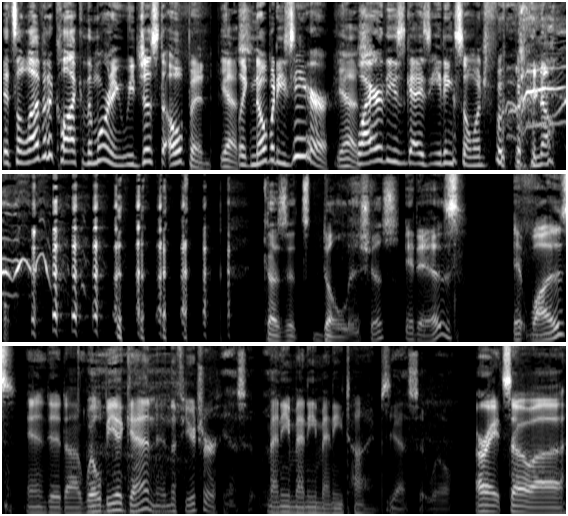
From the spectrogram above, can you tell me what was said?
it's eleven o'clock in the morning. We just opened. Yes. like nobody's here. Yes. Why are these guys eating so much food? I know. Because it's delicious. It is. It was, and it uh, will be again in the future. Yes, it will. Many, many, many times. Yes, it will. All right, so uh,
